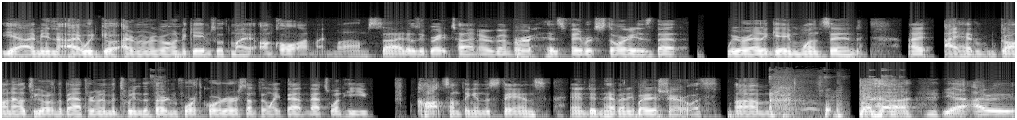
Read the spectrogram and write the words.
yeah, I mean, I would go. I remember going to games with my uncle on my mom's side. It was a great time. I remember his favorite story is that we were at a game once and I I had gone out to go to the bathroom in between the third and fourth quarter or something like that, and that's when he caught something in the stands and didn't have anybody to share it with. Um, but uh, yeah, I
